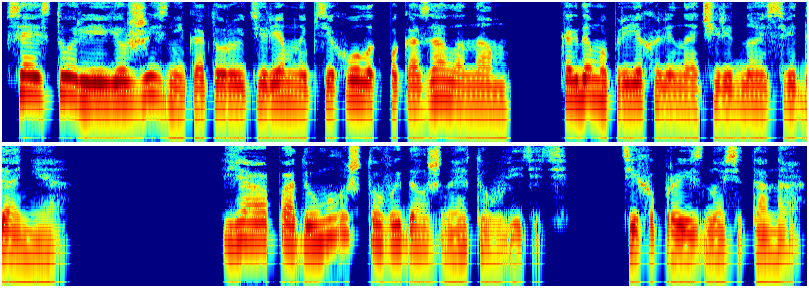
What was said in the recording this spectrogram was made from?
Вся история ее жизни, которую тюремный психолог показала нам, когда мы приехали на очередное свидание. Я подумала, что вы должны это увидеть, тихо произносит она.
